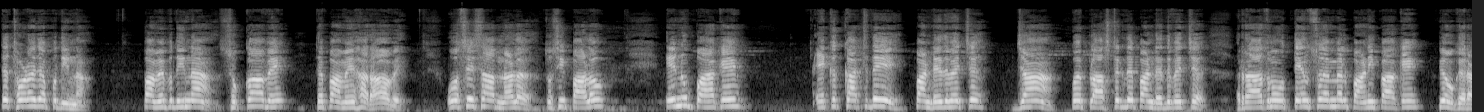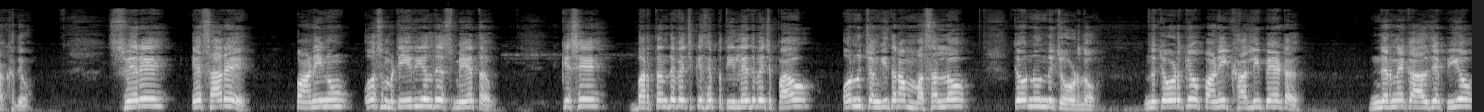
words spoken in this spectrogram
ਤੇ ਥੋੜਾ ਜਿਹਾ ਪੁਦੀਨਾ। ਭਾਵੇਂ ਪੁਦੀਨਾ ਸੁੱਕਾ ਹੋਵੇ ਤੇ ਭਾਵੇਂ ਹਰਾ ਹੋਵੇ। ਉਸੇ ਹਿਸਾਬ ਨਾਲ ਤੁਸੀਂ ਪਾ ਲਓ। ਇਹਨੂੰ ਪਾ ਕੇ ਇੱਕ ਕੱਚ ਦੇ ਭਾਂਡੇ ਦੇ ਵਿੱਚ ਜਾਂ ਕੋਈ ਪਲਾਸਟਿਕ ਦੇ ਭਾਂਡੇ ਦੇ ਵਿੱਚ ਰਾਤ ਨੂੰ 300 ml ਪਾਣੀ ਪਾ ਕੇ ਭਿਓ ਕੇ ਰੱਖ ਦਿਓ। ਸਵੇਰੇ ਇਹ ਸਾਰੇ ਪਾਣੀ ਨੂੰ ਉਸ ਮਟੀਰੀਅਲ ਦੇ ਸਮੇਤ ਕਿਸੇ ਬਰਤਨ ਦੇ ਵਿੱਚ ਕਿਸੇ ਪਤੀਲੇ ਦੇ ਵਿੱਚ ਪਾਓ, ਉਹਨੂੰ ਚੰਗੀ ਤਰ੍ਹਾਂ ਮਸਲ ਲਓ ਤੇ ਉਹਨੂੰ ਨਿਚੋੜ ਲਓ ਨਿਚੋੜ ਕੇ ਉਹ ਪਾਣੀ ਖਾਲੀ ਪੇਟ ਨਿਰਨੇ ਕਾਲ ਜੇ ਪੀਓ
